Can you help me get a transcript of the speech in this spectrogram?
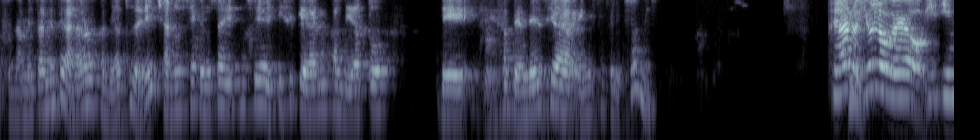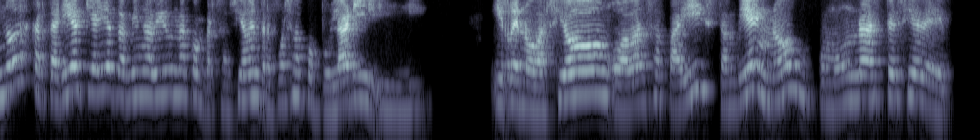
fundamentalmente ganaron los candidatos de derecha, no sea que no sea, no sea difícil que gane un candidato de, esa tendencia en estas elecciones. Claro, yo lo veo. Y, no descartaría que haya también habido una conversación entre Fuerza Popular y, y, Renovación o Avanza País también, ¿no? Como una especie de,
